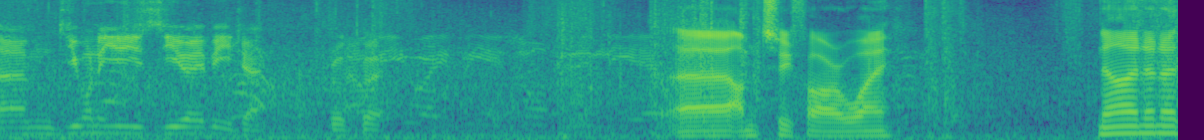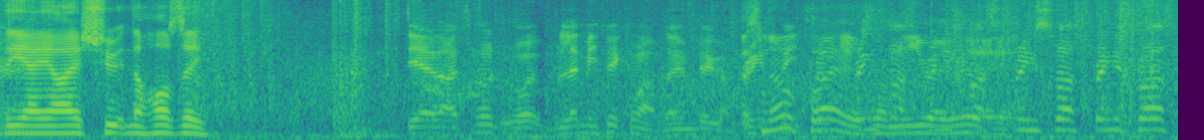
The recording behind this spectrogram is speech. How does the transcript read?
Um, do you want to use the UAV, Jack, real quick? Uh, I'm too far away. No, no, no. The AI is shooting the Hozzy. Yeah, I told you. Wait, let me pick him up. Let me pick him up. There's Bring- no players bring on the fast, UAV. Bring us fast, bring us fast,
